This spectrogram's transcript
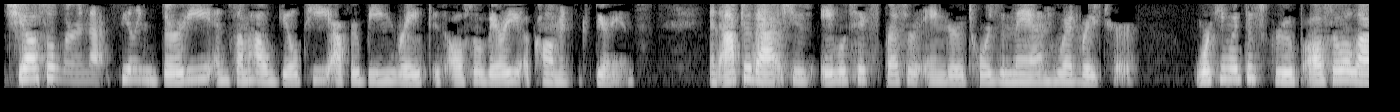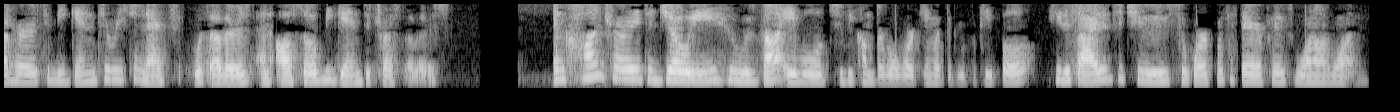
She also learned that feeling dirty and somehow guilty after being raped is also very a common experience. And after that, she was able to express her anger towards the man who had raped her. Working with this group also allowed her to begin to reconnect with others and also begin to trust others. And contrary to Joey, who was not able to be comfortable working with a group of people, he decided to choose to work with a therapist one on one.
